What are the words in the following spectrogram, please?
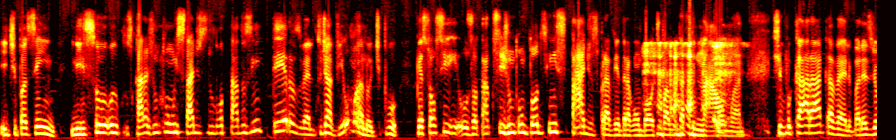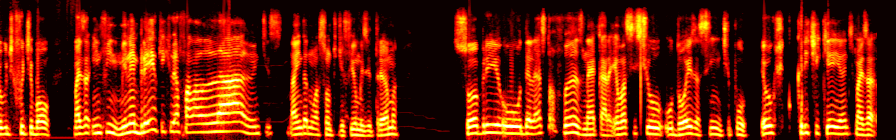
E tipo assim, nisso os caras juntam estádios lotados inteiros, velho. Tu já viu, mano? Tipo, pessoal se. Os otakus se juntam todos em estádios pra ver Dragon Ball, tipo, a luta final, mano. Tipo, caraca, velho, parece jogo de futebol. Mas, enfim, me lembrei o que, que eu ia falar lá antes, ainda no assunto de filmes e trama, sobre o The Last of Us, né, cara? Eu assisti o 2, assim, tipo, eu critiquei antes, mas ah,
